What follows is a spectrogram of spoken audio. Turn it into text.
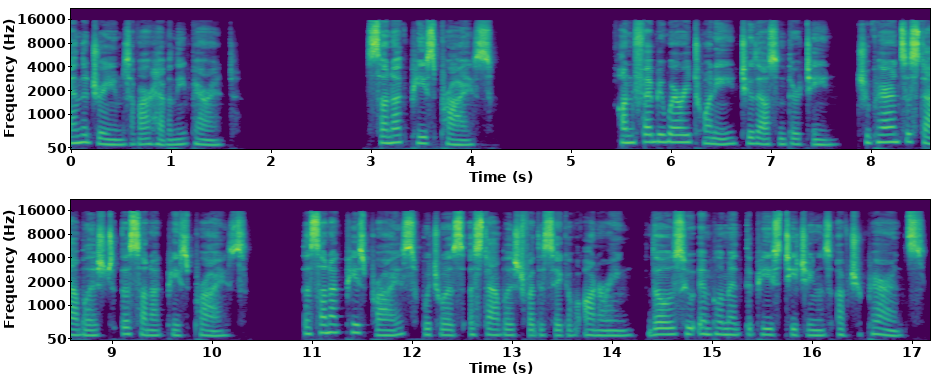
and the dreams of our Heavenly Parent. Sunhak Peace Prize On February 20, 2013, True Parents established the Sunhak Peace Prize. The Sunhak Peace Prize, which was established for the sake of honoring those who implement the peace teachings of True Parents,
